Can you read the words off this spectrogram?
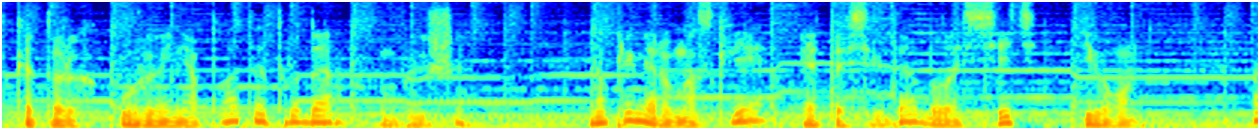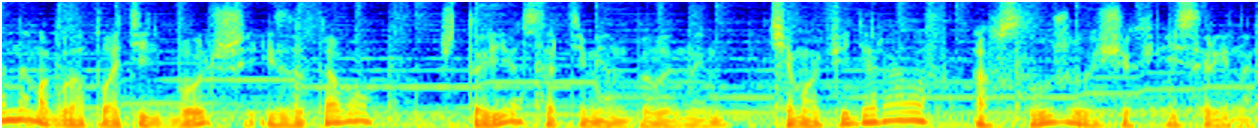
в которых уровень оплаты труда выше. Например, в Москве это всегда была сеть «Ион», она могла платить больше из-за того, что ее ассортимент был иным, чем у федералов, обслуживающих весь рынок.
